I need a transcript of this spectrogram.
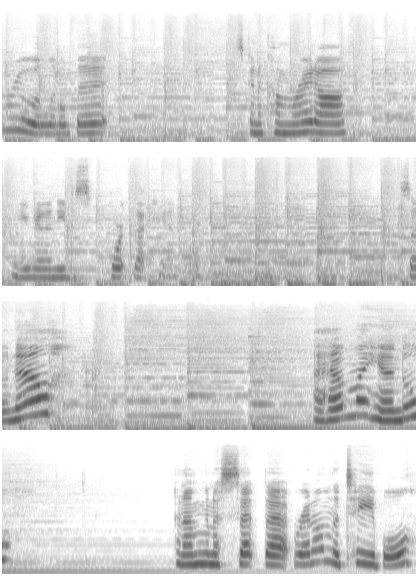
through a little bit, it's gonna come right off. You're gonna need to support that handle. So now I have my handle and I'm gonna set that right on the table.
